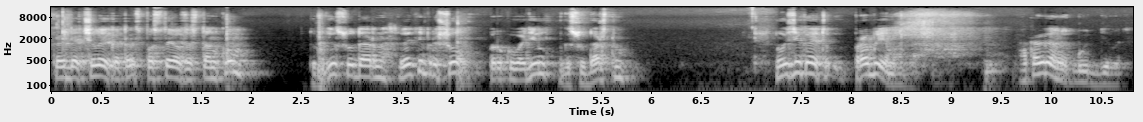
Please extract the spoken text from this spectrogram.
Когда человек поставил за станком, трудился ударно, затем пришел, поруководил государством. Но возникает проблема. А когда он это будет делать?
